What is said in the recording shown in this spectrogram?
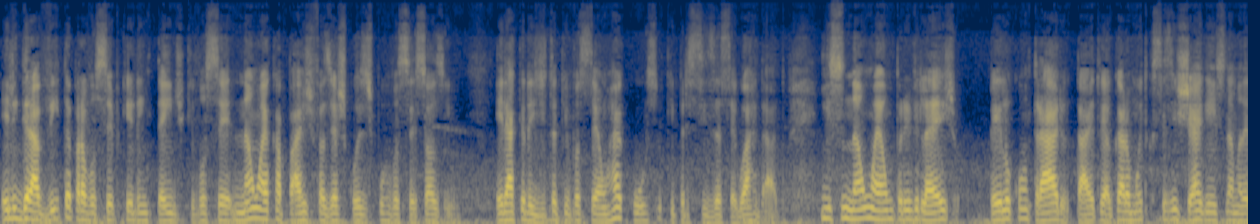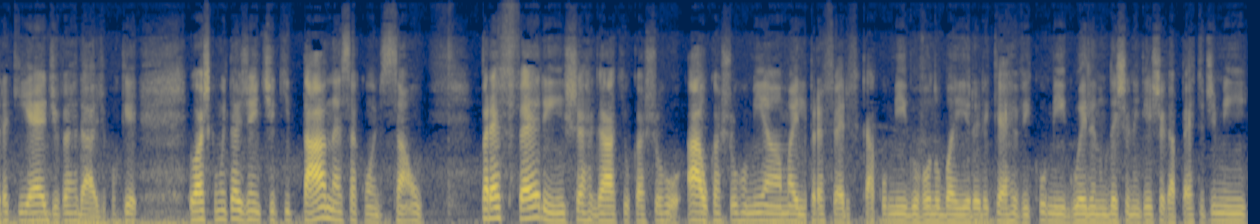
Ele gravita para você porque ele entende que você não é capaz de fazer as coisas por você sozinho. Ele acredita que você é um recurso que precisa ser guardado. Isso não é um privilégio. Pelo contrário, tá? Eu quero muito que vocês enxerguem isso da maneira que é de verdade, porque eu acho que muita gente que está nessa condição preferem enxergar que o cachorro, ah, o cachorro me ama, ele prefere ficar comigo, vou no banheiro, ele quer vir comigo, ele não deixa ninguém chegar perto de mim.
